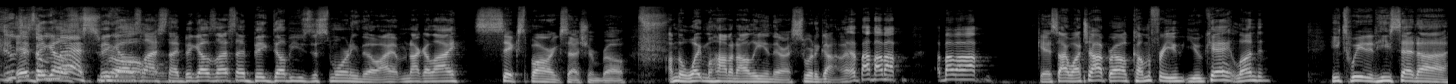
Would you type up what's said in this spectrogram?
It was Yeah, just big a L's, mess, big bro. L's last night. Big L's last night. Big W's this morning though. I, am not gonna lie. Six sparring session, bro. I'm the white Muhammad Ali in there. I swear to God. Bop, bop, bop, bop, bop, bop. KSI, watch out, bro. Coming for you. UK, London. He tweeted. He said. uh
